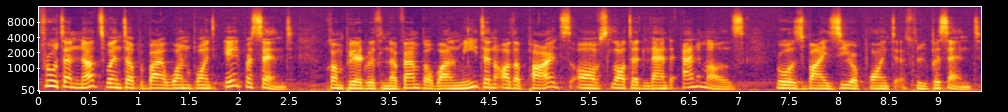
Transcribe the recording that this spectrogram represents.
Fruit and nuts went up by 1.8% compared with November, while meat and other parts of slaughtered land animals rose by 0.3%.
